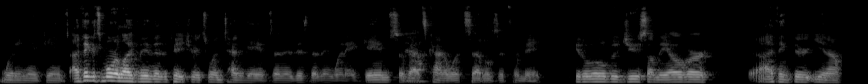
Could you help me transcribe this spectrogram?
winning eight games. I think it's more likely that the Patriots win ten games than it is that they win eight games. So Yeah. that's kind of what settles it for me. Get a little bit of juice on the over. I think they're you know,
